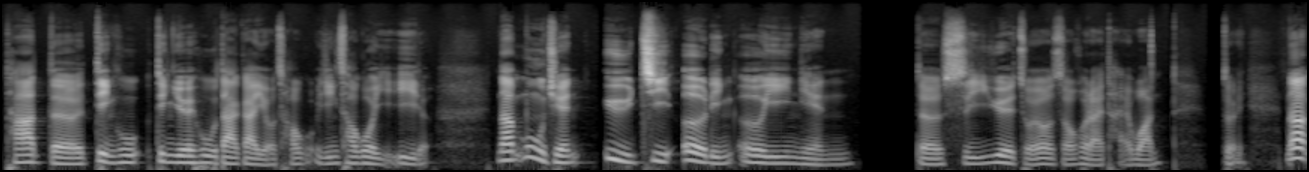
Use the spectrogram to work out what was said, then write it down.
它的订户订阅户大概有超过，已经超过一亿了。那目前预计二零二一年的十一月左右的时候会来台湾。对，那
